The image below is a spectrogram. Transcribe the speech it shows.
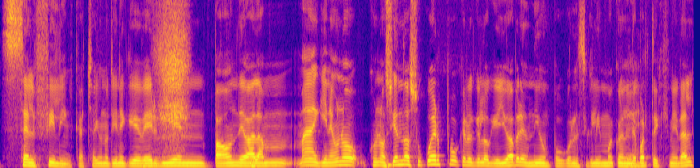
self-feeling, ¿cachai? Uno tiene que ver bien para dónde va la máquina. Uno conociendo a su cuerpo, creo que lo que yo he aprendido un poco con el ciclismo y con el Sí. deporte en general,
